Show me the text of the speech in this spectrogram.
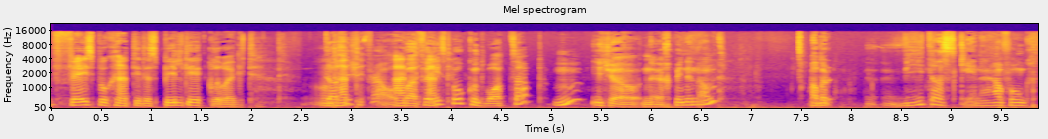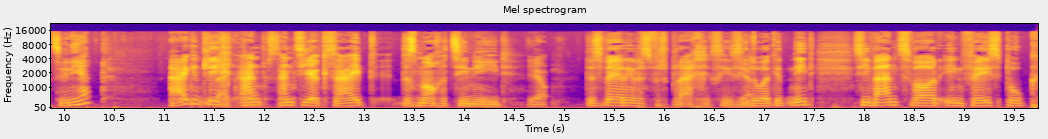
Facebook hat dir das Bild geschaut. Und das hat, ist die Frage. hat- Weil hat- Facebook und WhatsApp hm, ist ja näher beieinander. Aber wie das genau funktioniert? Eigentlich haben, haben sie ja gesagt, das machen sie nicht. Ja. Das wäre ihr Versprechen gewesen. Sie Ja. schauen nicht, sie wollen zwar in Facebook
